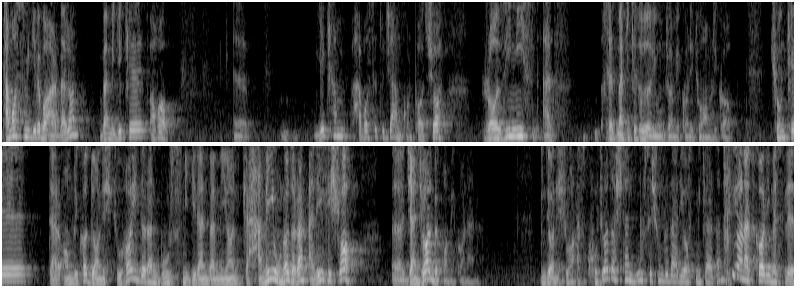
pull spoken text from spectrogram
تماس می‌گیره با اردلان و میگه که آقا یکم حواستو جمع کن. پادشاه راضی نیست از خدمتی که تو داری اونجا می‌کنی تو آمریکا. چون که در آمریکا دانشجوهایی دارن بورس می‌گیرن و میان که همه اونا دارن علیه شاه جنجال به پا می‌کنن. این دانشجوها از کجا داشتن بورسشون رو دریافت می‌کردن؟ خیانتکاری مثل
